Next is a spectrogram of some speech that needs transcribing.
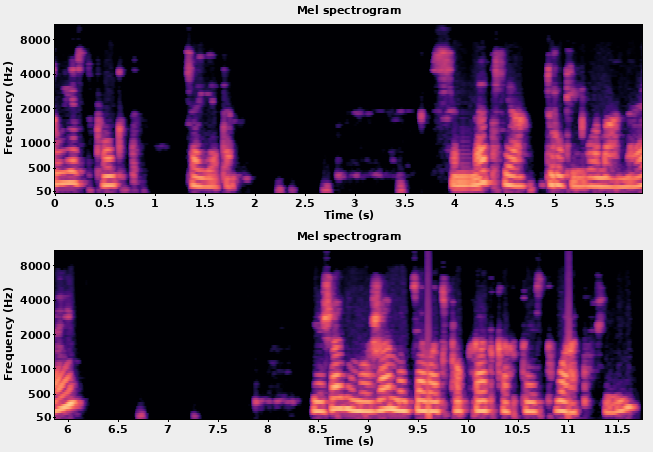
tu jest punkt C1. Symetria drugiej łamanej. Jeżeli możemy działać po kratkach, to jest łatwiej.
